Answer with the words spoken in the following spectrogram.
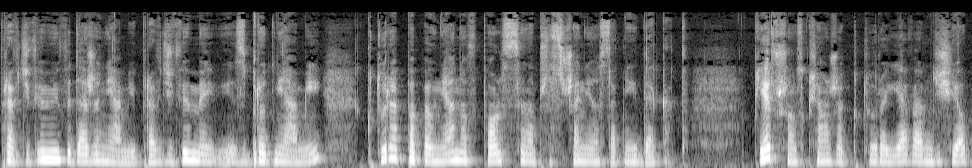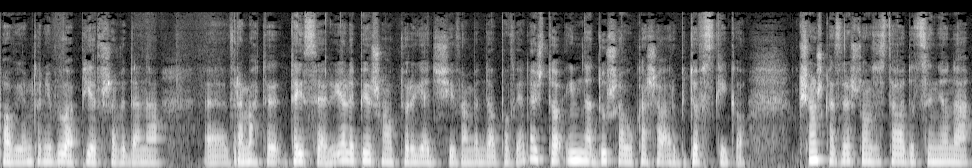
prawdziwymi wydarzeniami, prawdziwymi zbrodniami, które popełniano w Polsce na przestrzeni ostatnich dekad. Pierwszą z książek, której ja Wam dzisiaj opowiem, to nie była pierwsza wydana e, w ramach te, tej serii, ale pierwszą, o której ja dzisiaj Wam będę opowiadać, to Inna dusza Łukasza Orbitowskiego. Książka zresztą została doceniona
